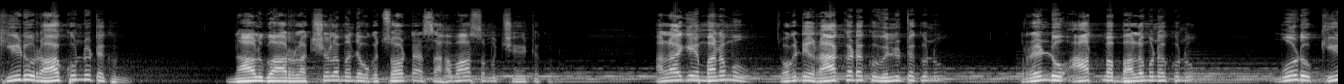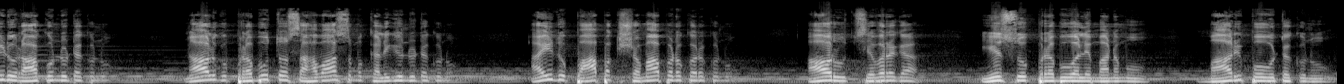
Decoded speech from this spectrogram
కీడు రాకుండుటకును నాలుగు ఆరు లక్షల మంది ఒక చోట సహవాసము చేయుటకును. అలాగే మనము ఒకటి రాకడకు వెళ్ళుటకును రెండు ఆత్మ బలమునకును మూడు కీడు రాకుండుటకును నాలుగు ప్రభుతో సహవాసము కలిగి ఉండుటకును ఐదు పాప క్షమాపణ కొరకును ఆరు చివరగా యేసు ప్రభు వలె మనము మారిపోవుటకును.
